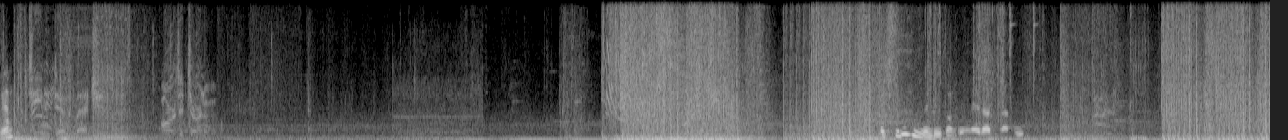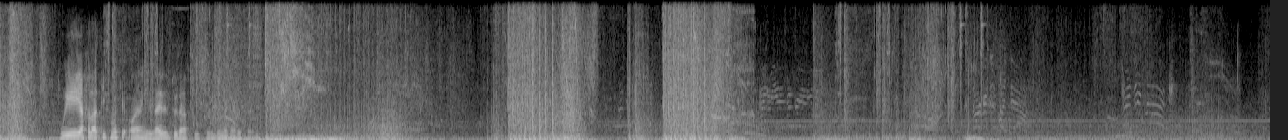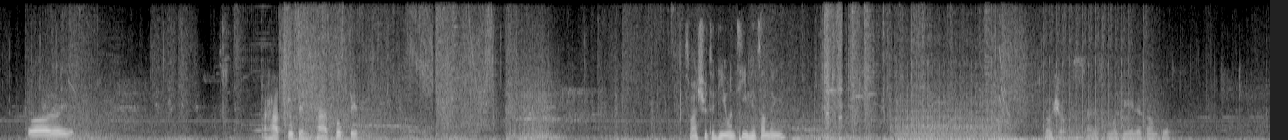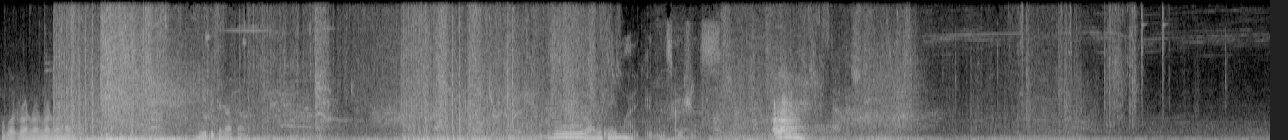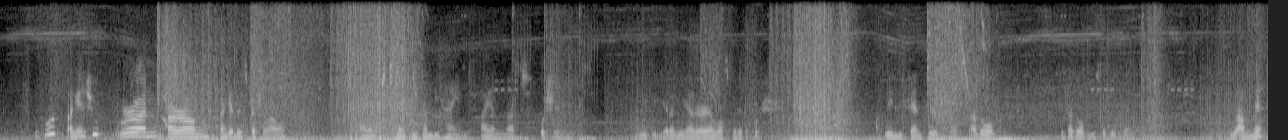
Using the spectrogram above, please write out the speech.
again. Team deathmatch. Eternum. Should we even do something like? We have a lot of money. Oh, I that is do that too. So we're gonna have a Sorry. hard scoop in hard scoop it Someone shooting he one team hit something. no shots, I just move in the complex oh god run run run run run. You taking that down Ooh, wrong thing. My goodness gracious. Shoot, again shoot, run around and get the special hour. I am sniping from behind. I am not pushing. We gotta be at a lost me to push. I'm playing defensive, like a dog. If a dog used to play defense. You I missed.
